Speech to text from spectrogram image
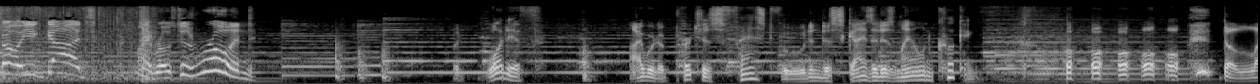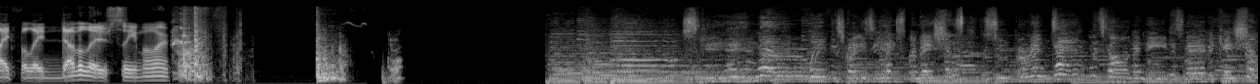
Oh, you gods! My roast is ruined! But what if I were to purchase fast food and disguise it as my own cooking? Delightfully devilish, Seymour. With his crazy explanations. The superintendent's gonna need his medication.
